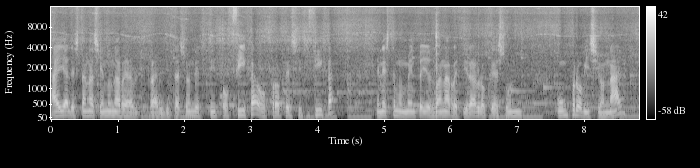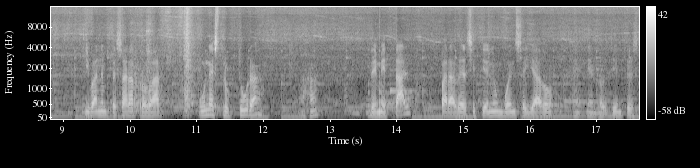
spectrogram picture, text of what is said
a ella le están haciendo una rehabilitación de tipo fija o prótesis fija. En este momento ellos van a retirar lo que es un, un provisional y van a empezar a probar una estructura de metal para ver si tiene un buen sellado en, los dientes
